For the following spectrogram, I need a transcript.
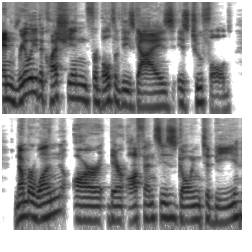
and really, the question for both of these guys is twofold. Number one, are their offenses going to be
